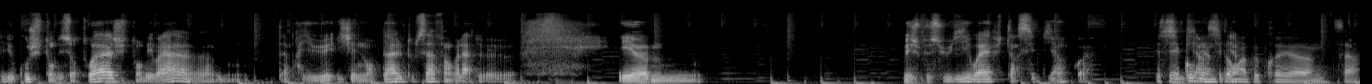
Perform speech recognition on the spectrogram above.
et du coup je suis tombé sur toi, je suis tombé voilà. après il y a eu hygiène mentale, tout ça, enfin voilà. De... Et mais je me suis dit ouais putain c'est bien quoi. Et c'est combien de temps à peu près euh, ça?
